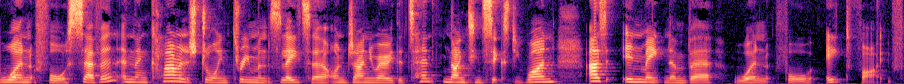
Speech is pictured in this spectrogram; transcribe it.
147, and then Clarence joined three months later on January the 10th, 1961, as inmate number 1485.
